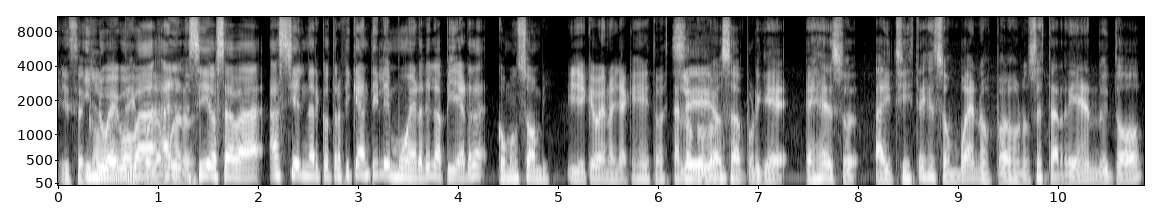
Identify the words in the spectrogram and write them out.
Y, se luego tipo, va al, sí, o sea, va hacia el narcotraficante y le muerde la pierna como un zombie. Y yo que bueno, ya que es esto, está Sí, loco. ¿no? o sea, porque es eso. Hay chistes que son buenos, pues uno se está riendo y todo,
